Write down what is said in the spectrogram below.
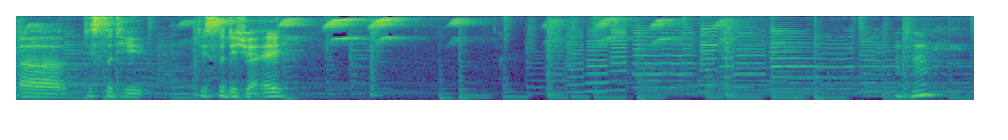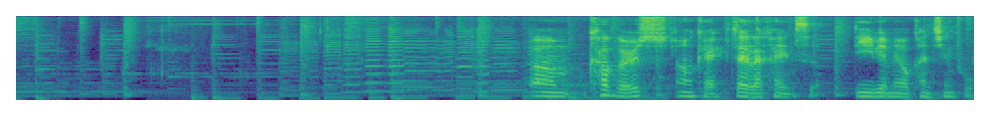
呃第四题，第四题选 A。嗯，covers，OK，再来看一次，第一遍没有看清楚。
